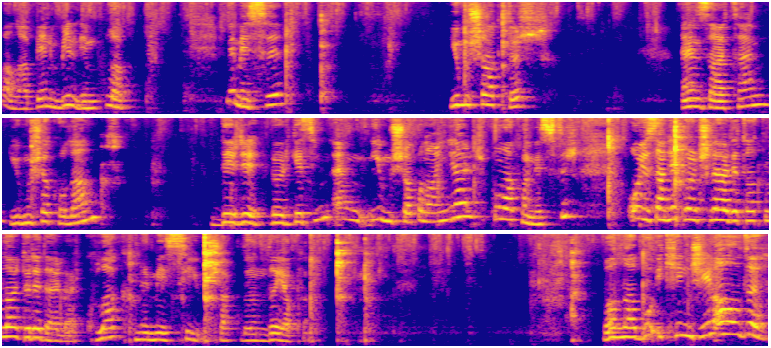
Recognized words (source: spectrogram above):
Vallahi benim bildiğim kulak memesi yumuşaktır. En zaten yumuşak olan deri bölgesinin en yumuşak olan yer kulak memesidir. O yüzden hep ölçülerde tatlılar öyle derler. Kulak memesi yumuşaklığında yapın. Vallahi bu ikinciyi aldı.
